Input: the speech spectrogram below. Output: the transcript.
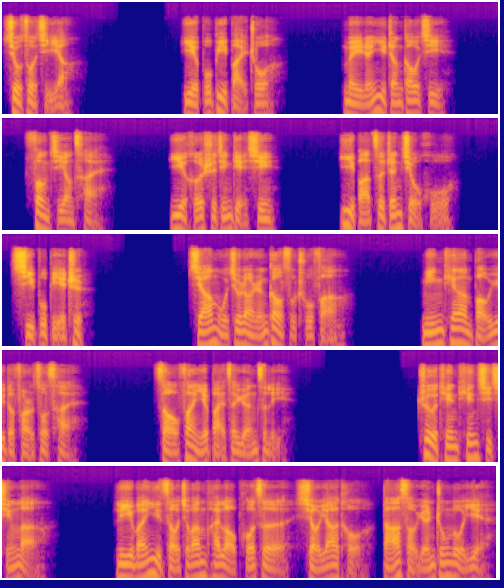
就做几样，也不必摆桌，每人一张高机，放几样菜，一盒什锦点心，一把自斟酒壶，岂不别致？”贾母就让人告诉厨房，明天按宝玉的法儿做菜，早饭也摆在园子里。这天天气晴朗，李纨一早就安排老婆子、小丫头打扫园中落叶，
